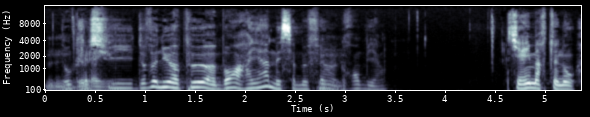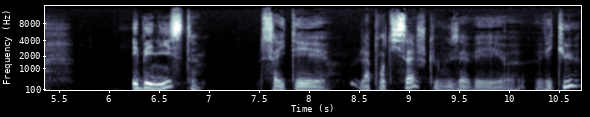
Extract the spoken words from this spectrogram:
Donc je vie. suis devenu un peu un bon à rien, mais ça me fait un Mhm. grand bien. Thierry Martenon, ébéniste, ça a été l'apprentissage que vous avez euh, vécu.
